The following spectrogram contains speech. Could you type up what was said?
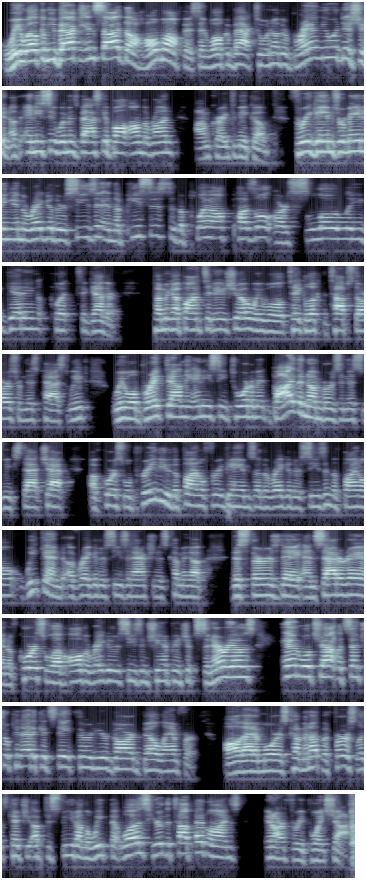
We welcome you back inside the home office and welcome back to another brand new edition of NEC Women's Basketball on the Run. I'm Craig D'Amico. Three games remaining in the regular season, and the pieces to the playoff puzzle are slowly getting put together. Coming up on today's show, we will take a look at the top stars from this past week. We will break down the NEC tournament by the numbers in this week's stat chat. Of course, we'll preview the final three games of the regular season. The final weekend of regular season action is coming up this Thursday and Saturday. And of course, we'll have all the regular season championship scenarios and we'll chat with Central Connecticut State third year guard Bell Lamfer. All that and more is coming up. But first, let's catch you up to speed on the week that was. Here are the top headlines in our three point shot.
